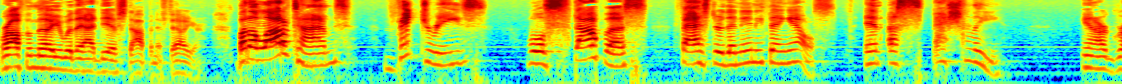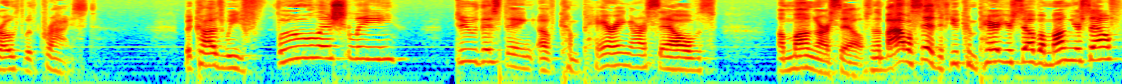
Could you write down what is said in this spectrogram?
We're all familiar with the idea of stopping at failure. But a lot of times, victories will stop us faster than anything else, and especially in our growth with Christ. Because we foolishly do this thing of comparing ourselves among ourselves. And the Bible says if you compare yourself among yourself,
